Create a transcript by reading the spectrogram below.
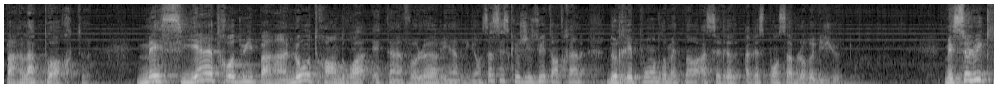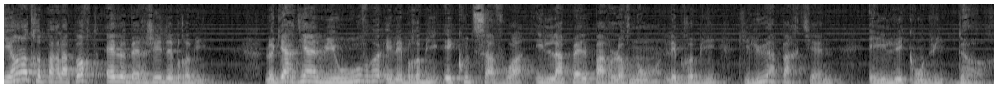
par la porte, mais s'y introduit par un autre endroit, est un voleur et un brigand. Ça, c'est ce que Jésus est en train de répondre maintenant à ses responsables religieux. Mais celui qui entre par la porte est le berger des brebis. Le gardien lui ouvre et les brebis écoutent sa voix. Il l'appelle par leur nom, les brebis qui lui appartiennent, et il les conduit dehors.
